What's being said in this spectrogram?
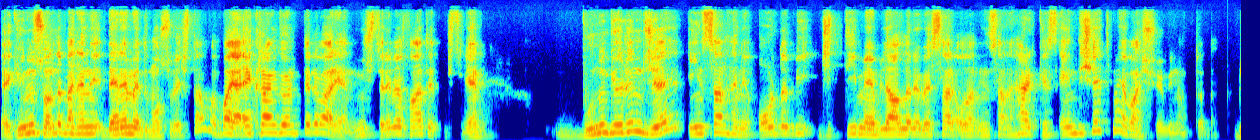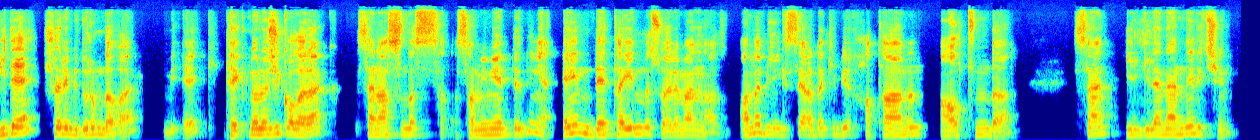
ya günün sonunda ben hani denemedim o süreçte ama bayağı ekran görüntüleri var yani. Müşteri vefat etmiştir. Yani bunu görünce insan hani orada bir ciddi meblaları vesaire olan insan herkes endişe etmeye başlıyor bir noktada. Bir de şöyle bir durum da var bir ek. Teknolojik olarak sen aslında samimiyet dedin ya en detayını da söylemen lazım. Ana bilgisayardaki bir hatanın altında sen ilgilenenler için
